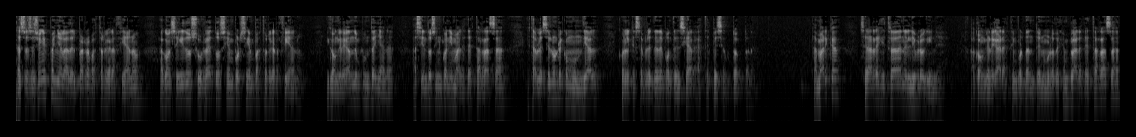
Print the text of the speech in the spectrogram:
La Asociación Española del Perro Pastor Grafiano ha conseguido su reto 100% Pastor Grafiano y congregando en Punta Llana a 105 animales de esta raza, establecer un récord mundial con el que se pretende potenciar a esta especie autóctona. La marca será registrada en el libro Guinness, a congregar a este importante número de ejemplares de esta raza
